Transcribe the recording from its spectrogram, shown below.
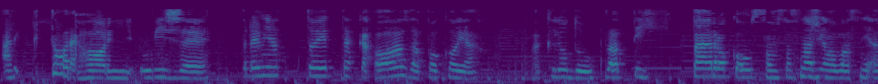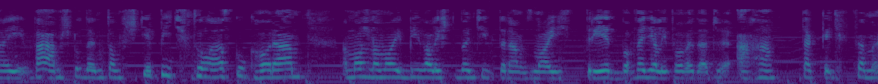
ale ktorá? Hory, lyže. Pre mňa to je taká oáza pokoja a kľudu. Za tých pár rokov som sa snažila vlastne aj vám, študentom, vštepiť tú lásku k horám a možno moji bývalí študenti teda z mojich tried vedeli povedať, že aha, tak keď chceme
